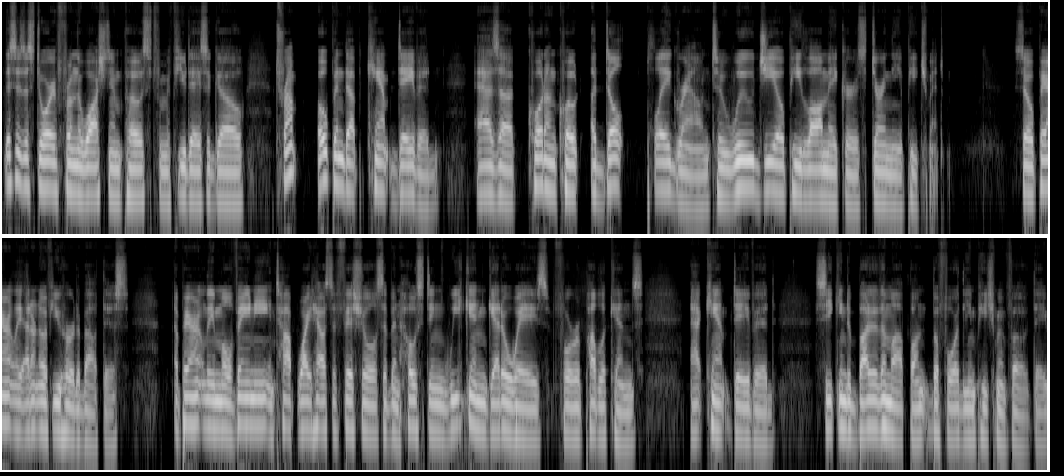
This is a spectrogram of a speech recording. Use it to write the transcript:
This is a story from the Washington Post from a few days ago. Trump opened up Camp David as a quote unquote adult playground to woo GOP lawmakers during the impeachment. So apparently, I don't know if you heard about this. Apparently, Mulvaney and top White House officials have been hosting weekend getaways for Republicans at Camp David, seeking to butter them up on before the impeachment vote. They,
